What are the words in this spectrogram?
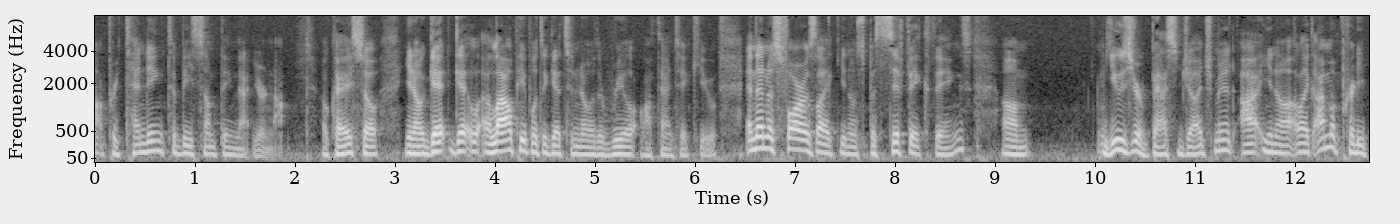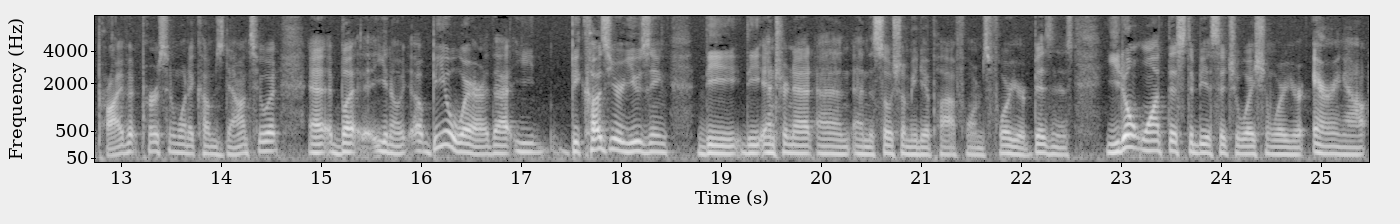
not pretending to be something that you're not okay? So you know get get allow people to get to know the real authentic you. And then as far as like you know specific things um, use your best judgment i you know like i'm a pretty private person when it comes down to it uh, but you know uh, be aware that you because you're using the the internet and, and the social media platforms for your business, you don't want this to be a situation where you're airing out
